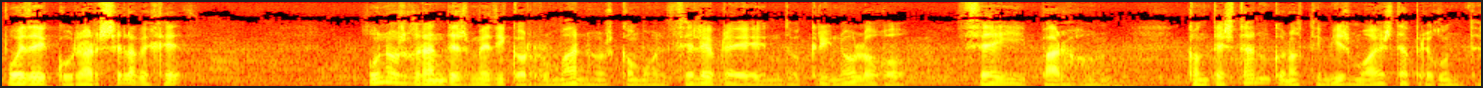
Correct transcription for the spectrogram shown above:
¿Puede curarse la vejez? Unos grandes médicos rumanos, como el célebre endocrinólogo Zei Parhon, contestaron con optimismo a esta pregunta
